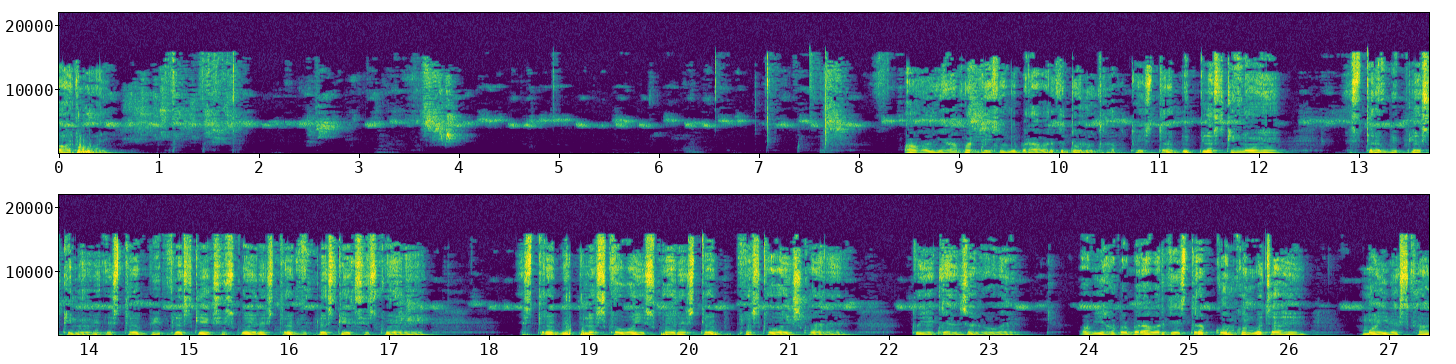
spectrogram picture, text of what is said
आठ वाई अब हम यहाँ पर देखेंगे बराबर के दोनों तरफ़ तो इस तरफ़ भी प्लस के नौ है, इस तरफ़ भी प्लस के नौ है, इस तरफ़ भी प्लस के एक्स स्क्वायर है इस तरफ़ भी प्लस के एक्स स्क्वायर है, इस तरफ़ भी प्लस का वाई स्क्वायर है इस तरफ़ भी प्लस का वाई स्क्वायर है तो ये कैंसिल हो गए। अब यहाँ पर बराबर के इस तरफ़ कौन कौन बचा है? माइनस का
